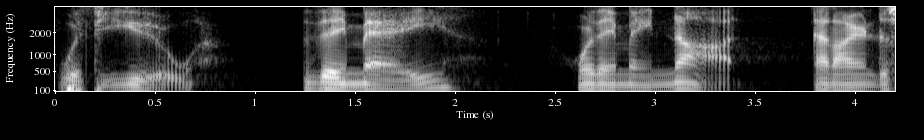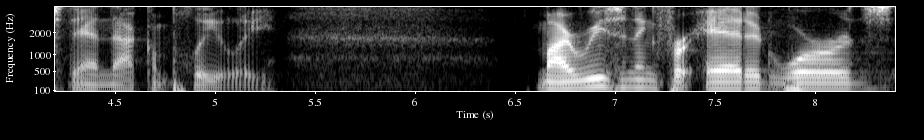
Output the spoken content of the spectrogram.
with you. They may or they may not, and I understand that completely. My reasoning for added words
